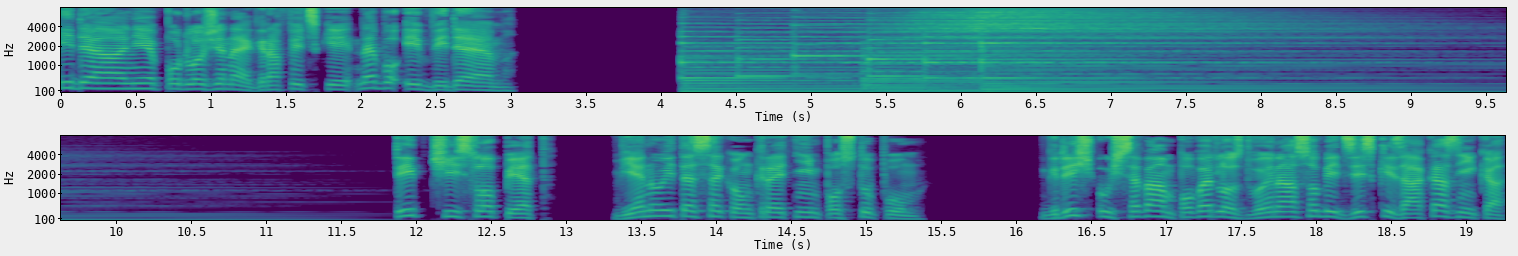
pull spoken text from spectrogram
ideálně podložené graficky nebo i videem. Tip číslo 5. Věnujte se konkrétním postupům. Když už se vám povedlo zdvojnásobit zisky zákazníka,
